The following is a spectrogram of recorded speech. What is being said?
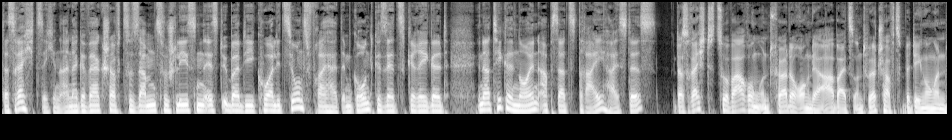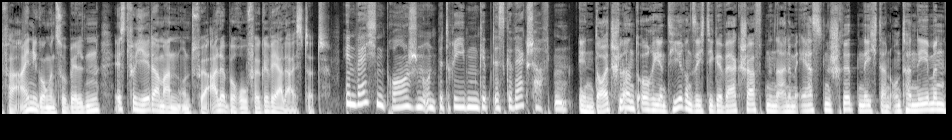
Das Recht, sich in einer Gewerkschaft zusammenzuschließen, ist über die Koalitionsfreiheit im Grundgesetz geregelt. In Artikel 9 Absatz 3 heißt es, das Recht zur Wahrung und Förderung der Arbeits- und Wirtschaftsbedingungen Vereinigungen zu bilden, ist für jedermann und für alle Berufe gewährleistet. In welchen Branchen und Betrieben gibt es Gewerkschaften? In Deutschland orientieren sich die Gewerkschaften in einem ersten Schritt nicht an Unternehmen,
